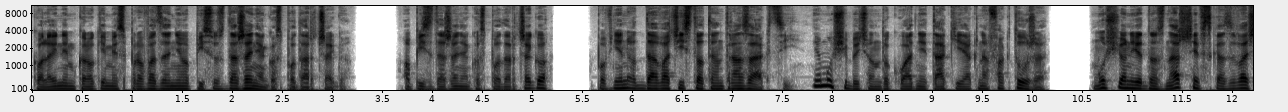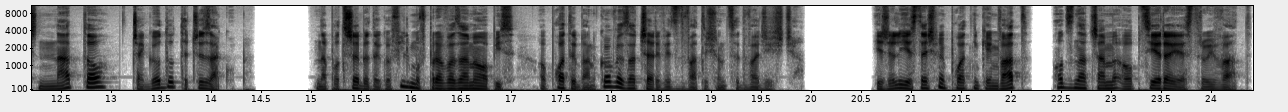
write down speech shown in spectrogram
Kolejnym krokiem jest prowadzenie opisu zdarzenia gospodarczego. Opis zdarzenia gospodarczego powinien oddawać istotę transakcji. Nie musi być on dokładnie taki jak na fakturze. Musi on jednoznacznie wskazywać na to, czego dotyczy zakup. Na potrzeby tego filmu wprowadzamy opis opłaty bankowe za czerwiec 2020. Jeżeli jesteśmy płatnikiem VAT, odznaczamy opcję Rejestruj VAT.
